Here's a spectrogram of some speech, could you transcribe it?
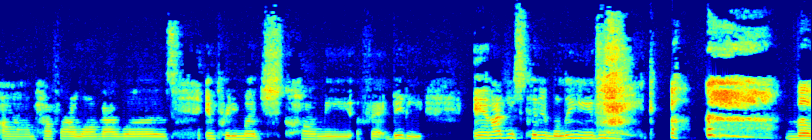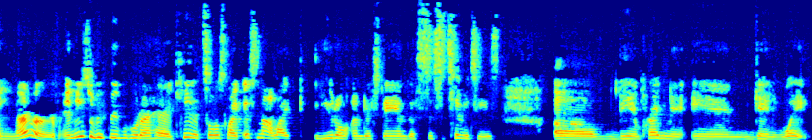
um, how far along I was and pretty much call me a fat bitty. And I just couldn't believe like the nerve. And these would be people who don't had kids. So it's like it's not like you don't understand the sensitivities of being pregnant and gaining weight.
